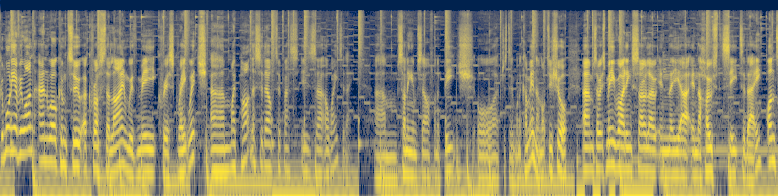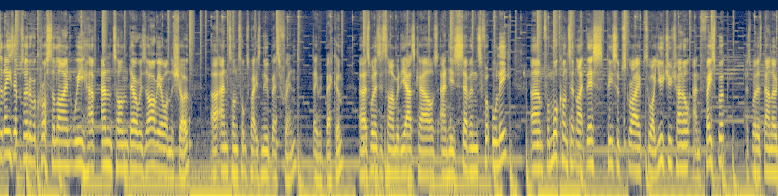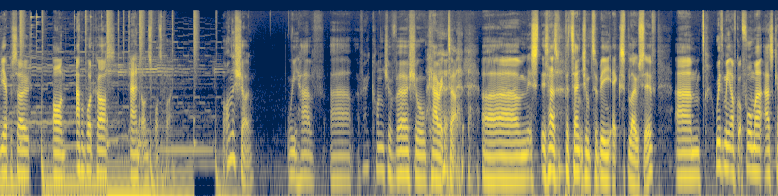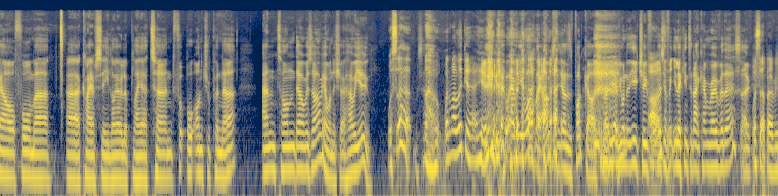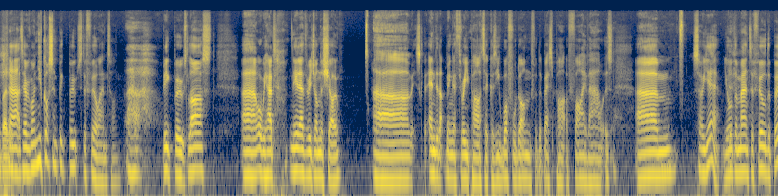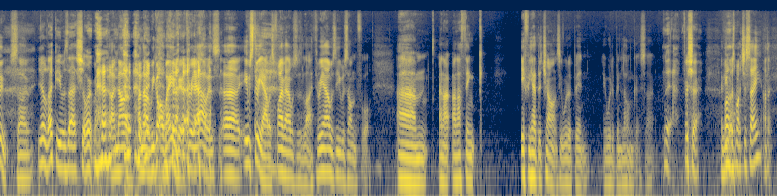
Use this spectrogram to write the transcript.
Good morning, everyone, and welcome to Across the Line with me, Chris Greatwich. Um, my partner, Sidel Tipas, is uh, away today, um, sunning himself on a beach, or just didn't want to come in. I'm not too sure. Um, so it's me riding solo in the uh, in the host seat today. On today's episode of Across the Line, we have Anton Del Rosario on the show. Uh, Anton talks about his new best friend, David Beckham, uh, as well as his time with the Azkals and his Sevens Football League. Um, for more content like this, please subscribe to our YouTube channel and Facebook, as well as download the episode on Apple Podcasts and on Spotify. But on the show, we have uh, a very controversial character. um, this has potential to be explosive. Um, with me, I've got former Azkal, former uh, KFC Loyola player turned football entrepreneur, Anton Del Rosario on the show. How are you? What's up? What's up? what am I looking at here? Whatever you want, mate. I'm just enjoying this podcast. But yeah, if you want the YouTube for us, I think you're looking to that camera over there. So what's up, everybody? Shout out to everyone. You've got some big boots to fill, Anton. big boots. Last, uh, well, we had Neil Etheridge on the show. Um, it ended up being a three-parter because he waffled on for the best part of five hours. Um, so yeah, you're the man to fill the boot. So you're lucky it was that short, man. I know, I know. We got away with it. Three hours. Uh, it was three hours. Five hours was a lie. Three hours he was on for, um, and I and I think if he had the chance, it would have been it would have been longer. So yeah, for sure. Have you got as much to say? I don't.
